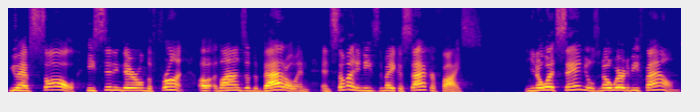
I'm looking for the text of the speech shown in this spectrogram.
you have Saul. He's sitting there on the front uh, lines of the battle, and, and somebody needs to make a sacrifice. And you know what? Samuel's nowhere to be found.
